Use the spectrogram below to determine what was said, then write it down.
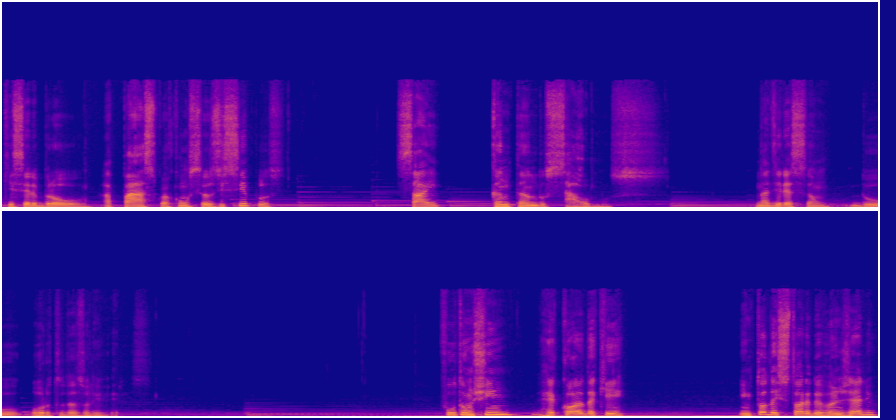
que celebrou a Páscoa com seus discípulos, sai cantando salmos na direção do Horto das Oliveiras. Fulton Sheen recorda que, em toda a história do Evangelho,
